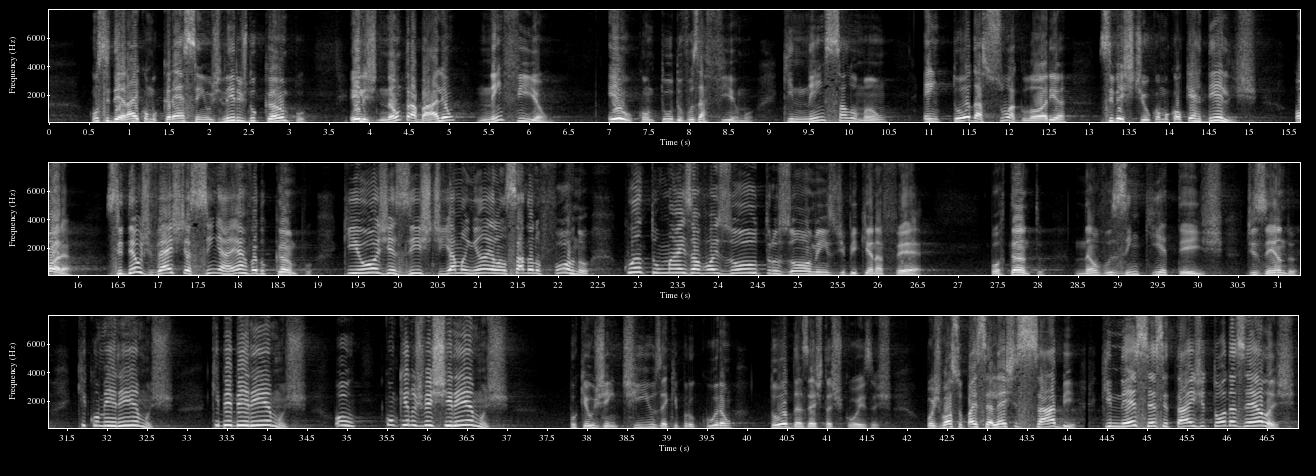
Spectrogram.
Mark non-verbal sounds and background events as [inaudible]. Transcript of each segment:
Considerai como crescem os lírios do campo. Eles não trabalham nem fiam. Eu, contudo, vos afirmo que nem Salomão, em toda a sua glória, se vestiu como qualquer deles. Ora, se Deus veste assim a erva do campo, que hoje existe e amanhã é lançada no forno, quanto mais a vós outros homens de pequena fé. Portanto, não vos inquieteis, dizendo: que comeremos, que beberemos, ou com que nos vestiremos? Porque os gentios é que procuram todas estas coisas, pois vosso Pai Celeste sabe que necessitais de todas elas.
